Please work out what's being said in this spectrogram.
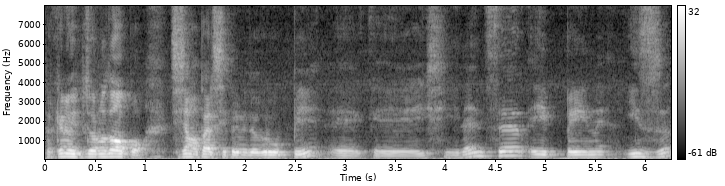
Perché noi il giorno dopo ci siamo persi i primi due gruppi, eh, che i Silencer e i Pain Is,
